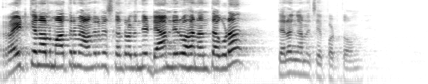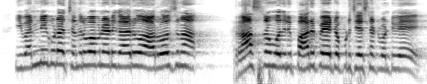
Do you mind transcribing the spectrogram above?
రైట్ కెనాల్ మాత్రమే ఆంధ్రప్రదేశ్ కంట్రోల్ ఉంది. డ్యామ్ నిర్వహణ అంతా కూడా తెలంగాణ చేపడుతూ ఉంది. ఇవన్నీ కూడా చంద్రబాబు నాయుడు గారు ఆ రోజున రాష్ట్రం వదిలి పారిపోయేటప్పుడు చేసినటువంటివే.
